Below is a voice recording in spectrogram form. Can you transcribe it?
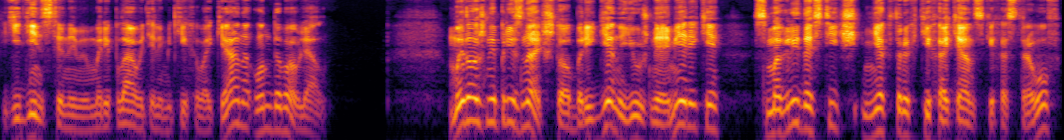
единственными мореплавателями Тихого океана, он добавлял, «Мы должны признать, что аборигены Южной Америки – смогли достичь некоторых Тихоокеанских островов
